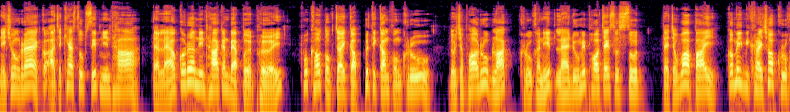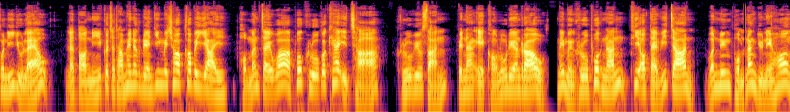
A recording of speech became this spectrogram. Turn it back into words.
ในช่วงแรกก็อาจจะแค่ซุบซิบนินทา แต่แล้วก็เริ่มนินทากันแบบเปิดเผย พวกเขาตกใจกับพฤติกรรมของครู โดยเฉพาะรูปลักษณ์ ครูคณิตแลดูไม่พอใจสุดๆ แต่จะว่าไปก็ไม่มีใครชอบครูคนนี้อยู่แล้ว และตอนนี้ก็จะทำให้นักเรียนยิ่งไม่ชอบเข้าไปใหญ่ ผมมั่นใจว่าพวกครูก็แค่อิจฉา ครูวิลสันเป็นนางเอกของโรงเรียนเรา ไม่เหมือนครูพวกนั้นที่เอาแต่วิจารณ์ วันหนึ่งผมนั่งอยู่ในห้อง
